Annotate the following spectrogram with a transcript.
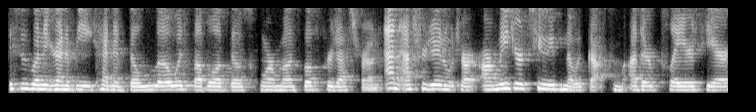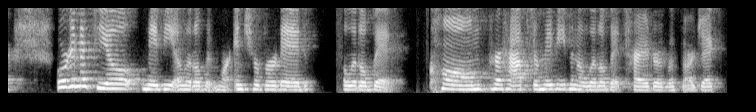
This is when you're going to be kind of the lowest level of those hormones, both progesterone and estrogen, which are our major two. Even though we've got some other players here, we're going to feel maybe a little bit more introverted, a little bit calm, perhaps, or maybe even a little bit tired or lethargic.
